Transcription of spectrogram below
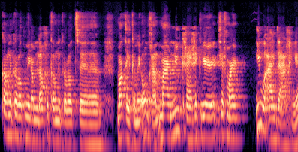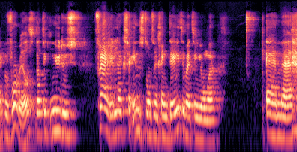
kan ik er wat meer om lachen, kan ik er wat eh, makkelijker mee omgaan. Maar nu krijg ik weer, zeg maar, nieuwe uitdagingen. Bijvoorbeeld dat ik nu dus vrij relaxer in stond en ging daten met een jongen. En eh,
